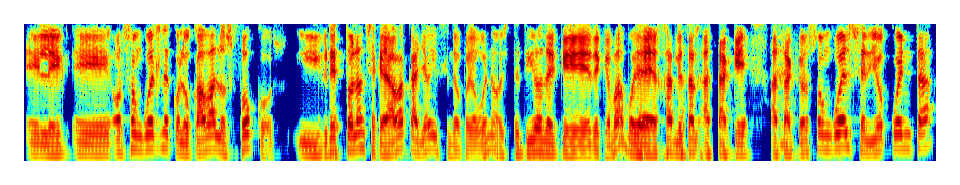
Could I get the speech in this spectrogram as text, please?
el, eh, Orson Welles le colocaba los focos y Greg Toland se quedaba callado diciendo, pero bueno, este tío de que, de que va, voy a dejarle tal, hasta que, hasta que Orson Welles se dio cuenta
